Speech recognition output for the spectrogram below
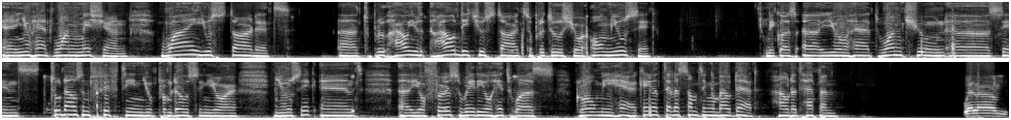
and you had one mission. Why you started uh, to pro- how you how did you start to produce your own music? Because uh, you had one tune uh, since 2015. you're producing your music, and uh, your first radio hit was "Grow Me Hair." Can you tell us something about that? How that happened? Well, um,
